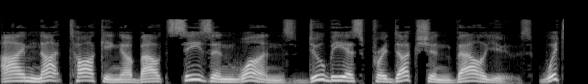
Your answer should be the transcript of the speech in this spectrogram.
I'm not talking about Season 1's dubious production values which,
